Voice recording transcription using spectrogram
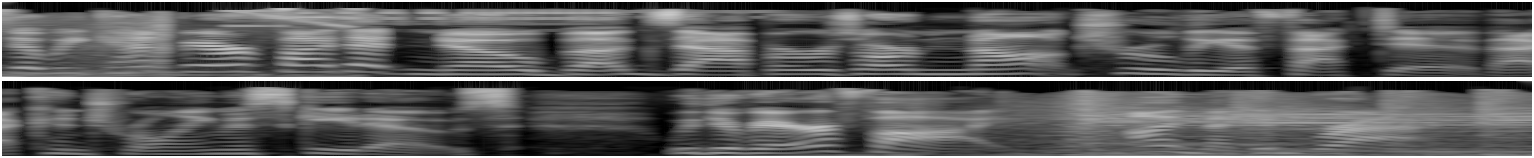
So we can verify that no, bug zappers are not truly effective at controlling mosquitoes. With your Verify, I'm Megan Bragg.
